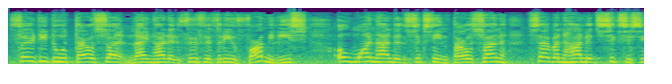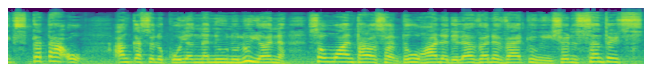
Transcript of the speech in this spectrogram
32,953 families o 116,766 katao ang kasalukuyang nanunuluyan sa 1,211 evacuation centers.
